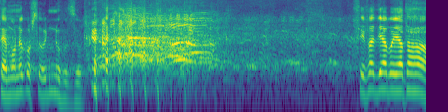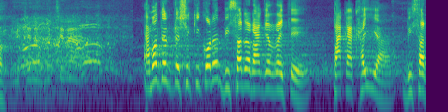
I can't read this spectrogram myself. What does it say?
তে মনে করছে অন্য হুজুর। সিফা দিয়া বইয়া আমাদের দেশে কি করে? বিচারের আগের রাইতে টাকা খাইয়া বিচার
